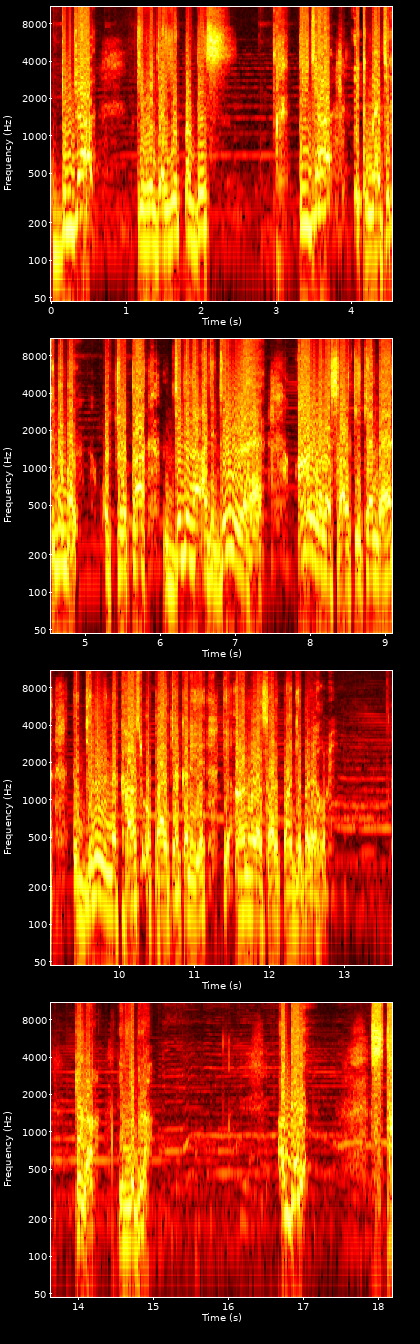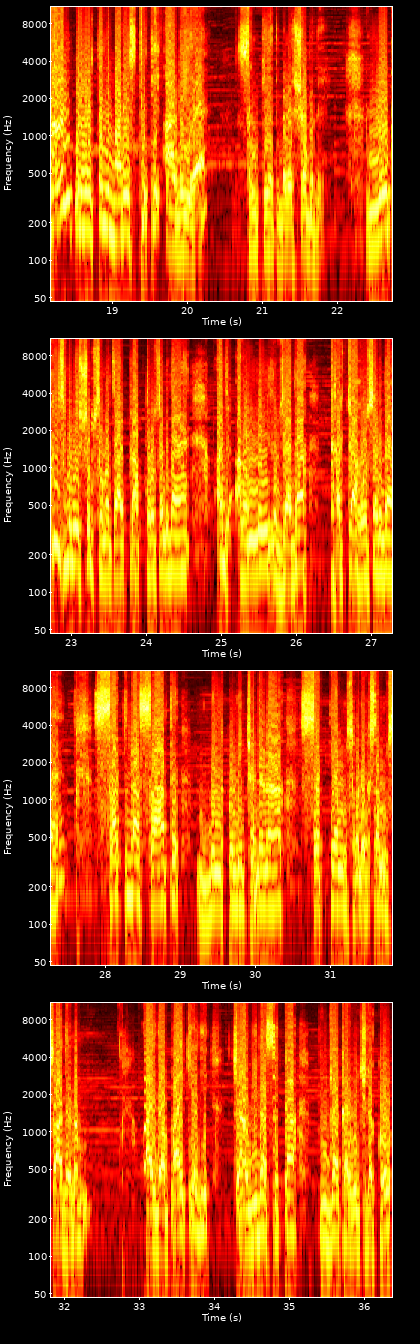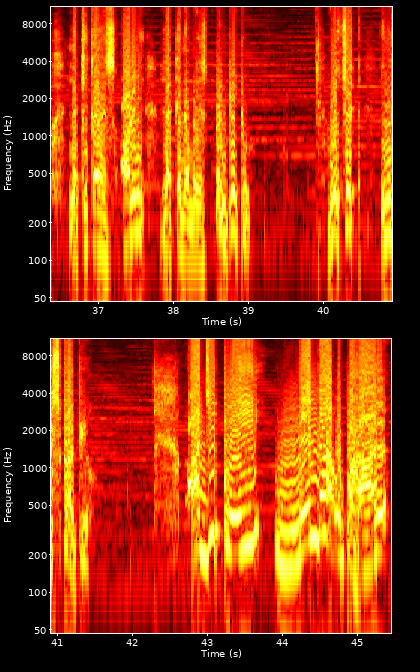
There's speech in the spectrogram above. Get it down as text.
ਦੂਜਾ ਕਿਵੇਂ ਜਾਈਏ ਪਰਦੇਸ ਤੀਜਾ ਇੱਕ ਮੈਜਿਕ ਨੰਬਰ ਔਰ ਚੌਥਾ ਜਿਹਦੇ ਦਾ ਅੱਜ ਜਨਮ आने वाला साल की कहता है तो जिन्होंने खास उपाय क्या करिए कि आने वाला साल पागे भरे हो तुला लिब्रा। अगर स्थान परिवर्तन के बारे स्थिति आ गई है, संकेत बड़े शुभ ने नौकरी संबंधी शुभ समाचार प्राप्त हो सकता है। आज आमदनी तो ज़्यादा खर्चा हो सकता है। सत का साथ बिल्कुल ही छड़ना सत्यम सुरक्षम साधनम। ਅੱਜ ਦਾ ਉਪਾਅ ਕੀ ਹੈ ਜੀ ਚਾਂਦੀ ਦਾ ਸਿੱਕਾ ਪੂਜਾ ਘਰ ਵਿੱਚ ਰੱਖੋ lucky colour orange lucky number 22 Vishk ਇਨ ਸਕਾਰਪੀਓ ਅੱਜ ਕੋਈ ਮਹਿੰਗਾ ਉਪਹਾਰ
